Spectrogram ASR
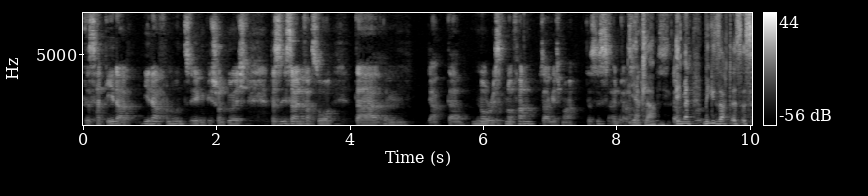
das hat jeder, jeder von uns irgendwie schon durch. Das ist einfach so, da, ähm, ja, da no risk, no fun, sage ich mal. Das ist einfach so. Ja, klar. Ich meine, wie gesagt, es ist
